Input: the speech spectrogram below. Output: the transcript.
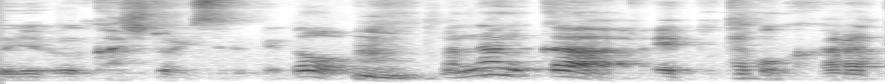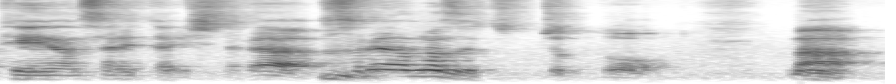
部自分が勝ち取りするけど、うん。まあ、なんか、えっと、他国から提案されたりしたら、うんそれはまずちょっと、まあ、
